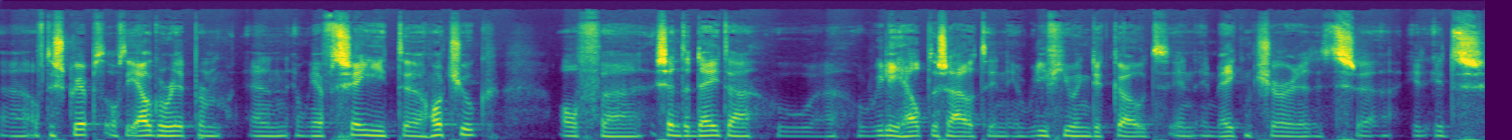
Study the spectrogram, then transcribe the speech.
uh, of the script of the algorithm, and, and we have Seyit uh, Höcük of uh, CentERdata who uh, who really helped us out in, in reviewing the code in, in making sure that it's uh, it, it's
